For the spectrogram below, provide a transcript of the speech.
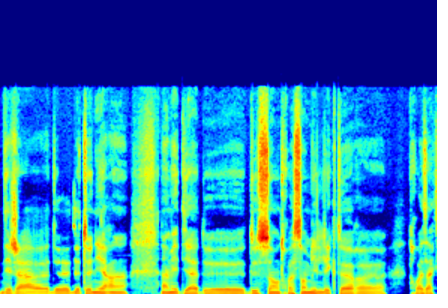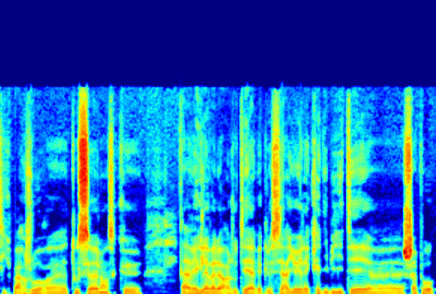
Déjà, de, de tenir un, un, média de 200, 300 000 lecteurs, trois articles par jour, tout seul, en ce que avec la valeur ajoutée, avec le sérieux et la crédibilité, euh, chapeau.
